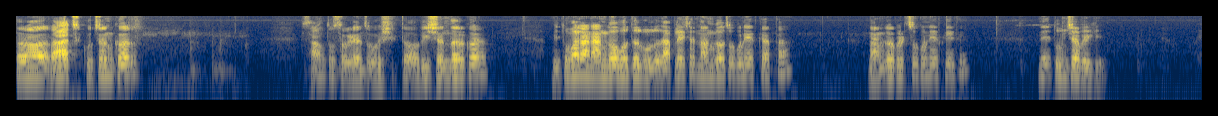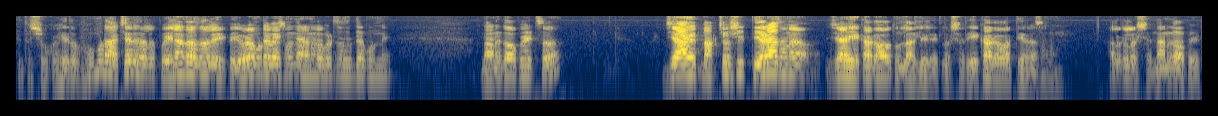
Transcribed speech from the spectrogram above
तर राज कुचनकर. सांगतो सगळ्यांचं वैशिष्ट्य. अभिशंदरकर मी तुम्हाला नांदगावबद्दल बोललो. आपल्या याच्यात नांदगावचं कोणी आहेत का आता? नांदगाव पेठचं कोणी आहेत का इथे? नाही तुमच्यापैकी. हे तर शोक हे तर खूप मोठं आश्चर्य झालं. पहिल्यांदा झालं. आहे एवढ्या मोठ्या बॅचमध्ये नांदगाव पेठचं सध्या कोण नाही. नांदगाव पेठचं जे आहेत मागच्या वर्षी तेरा जण जे आहे एका गावातून लागलेले आहेत. लक्षात एका गावात तेरा जण. आलं का लक्षात? नांदगाव पेठ.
